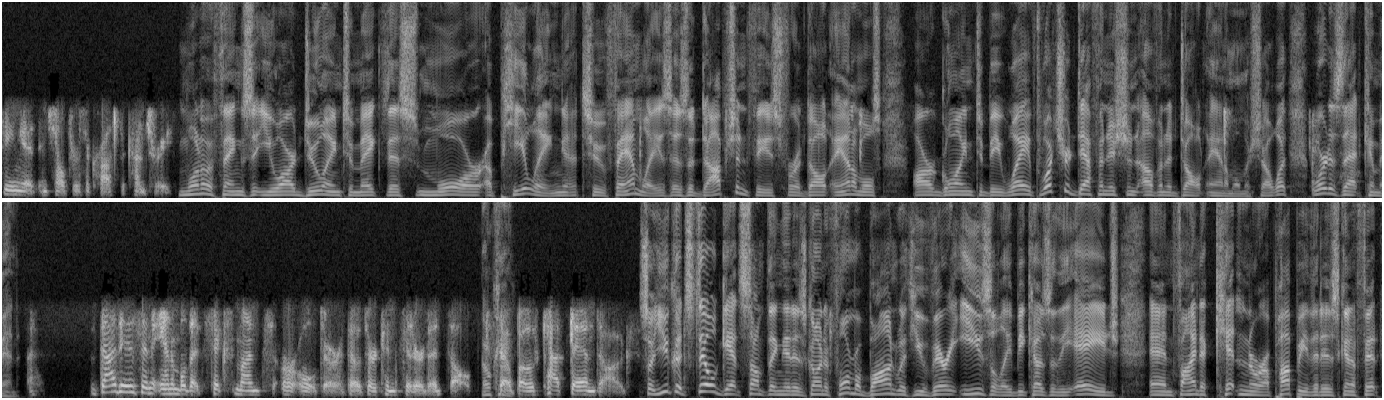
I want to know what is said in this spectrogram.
seeing it in shelters across the country. One of the things that you are doing to make this more appealing to families is adoption fees for adult animals are going to be waived. What's your definition of an adult animal, Michele? What where does that come in? That is an animal that's six months or older. Those are considered adults. Okay. So both cats and dogs. So you could still get something that is going to form a bond with you very easily because of the age and find a kitten or a puppy that is going to fit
